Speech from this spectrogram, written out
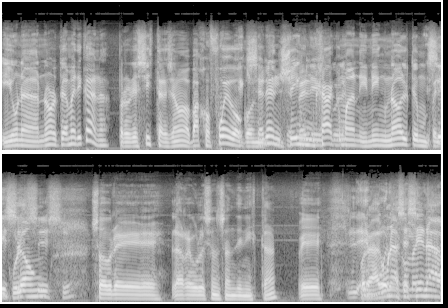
y una norteamericana, progresista, que se llamaba Bajo Fuego, Excelente con Jim película. Hackman y Nick Nolte, un sí, peliculón sí, sí. sobre la revolución sandinista. Eh, por algunas escenas,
